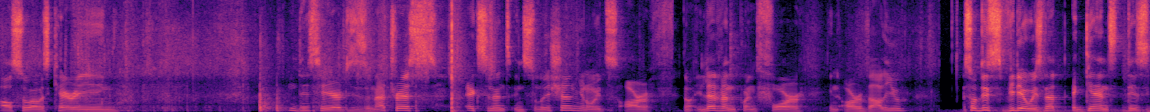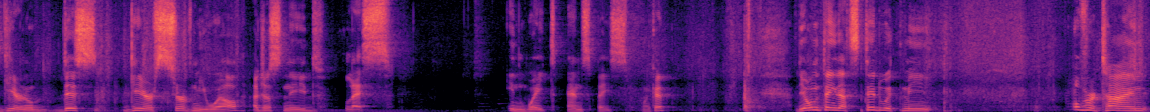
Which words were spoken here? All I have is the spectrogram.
also I was carrying this here, this is a mattress, excellent insulation, you know, it's R, no, 11.4 in R value so this video is not against this gear. No, this gear served me well. I just need less in weight and space, okay? The only thing that stayed with me over time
